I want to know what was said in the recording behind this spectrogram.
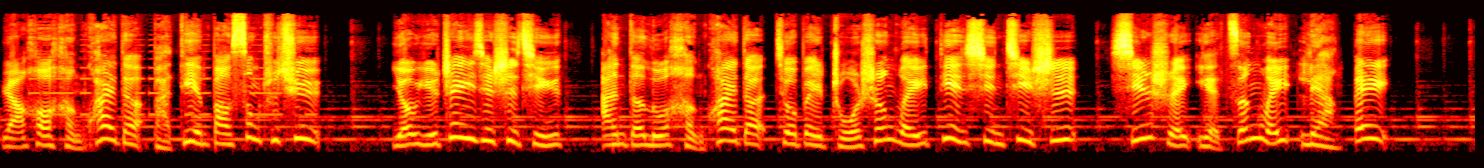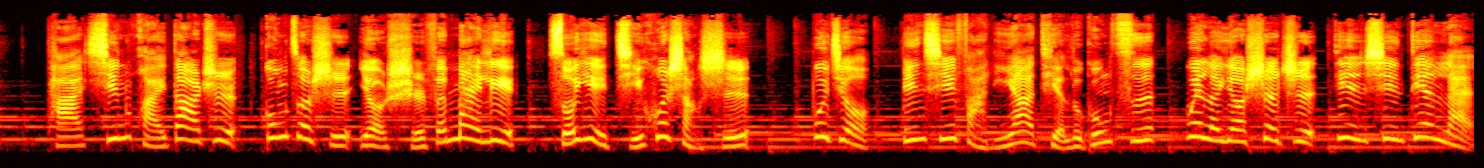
然后很快的把电报送出去。由于这一件事情，安德鲁很快的就被擢升为电信技师。薪水也增为两倍。他心怀大志，工作时又十分卖力，所以极获赏识。不久，宾夕法尼亚铁路公司为了要设置电信电缆，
